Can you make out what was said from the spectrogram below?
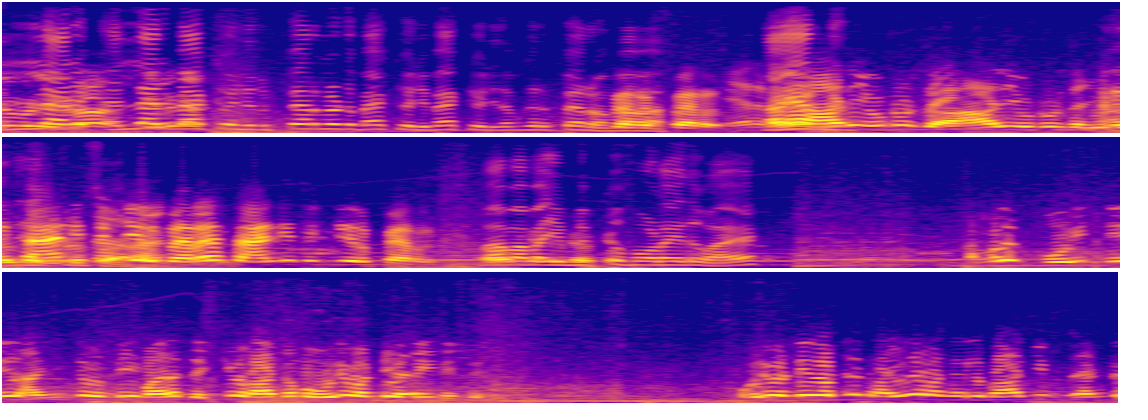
എല്ലാരും എല്ലാരും ബാക്ക് വലി റിപ്പയറിലോട്ട് ബാക്ക് വലി ബാക്ക് വലി. നമുക്ക് റിപ്പയർ ബ്ലിപ്പ് ഫോളോ ചെയ്ത് പോയേ നമ്മൾ പോയിട്ട് അഞ്ച് വണ്ടി മല സെക്യൂർ ആക്കുമ്പോ ഒരു വണ്ടി ഇറങ്ങിയില്ല ഒരു വണ്ടി കുറച്ച് ഡ്രൈവർ ഇറങ്ങില്ല ബാക്കി രണ്ട്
